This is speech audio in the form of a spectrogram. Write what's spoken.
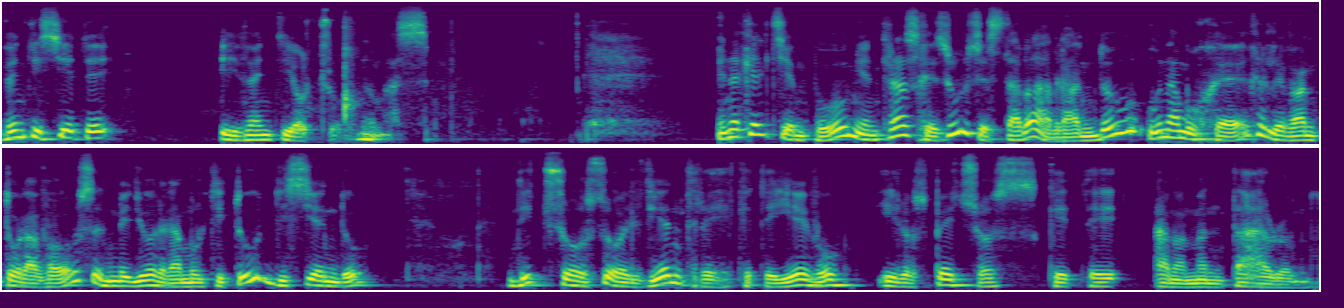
27 y 28, no más. En aquel tiempo, mientras Jesús estaba hablando, una mujer levantó la voz en medio de la multitud diciendo, Dichoso el vientre que te llevo y los pechos que te amamantaron.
